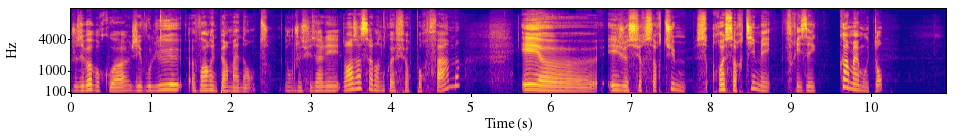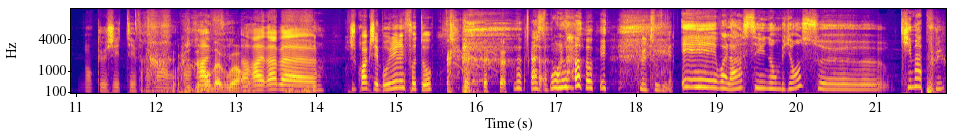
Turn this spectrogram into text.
je ne sais pas pourquoi, j'ai voulu avoir une permanente. Donc je suis allée dans un salon de coiffure pour femmes et, euh, et je suis ressortie, ressortie, mais frisée comme un mouton. Donc euh, j'étais vraiment. Je demande à ravie- voir, ah bah, je crois que j'ai brûlé les photos. À ce point-là, Oui. plus souvenirs. Et voilà, c'est une ambiance euh, qui m'a plu.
